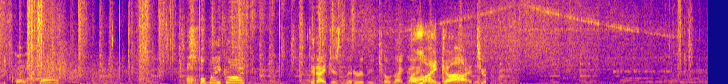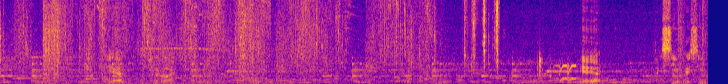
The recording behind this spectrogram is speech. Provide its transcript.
This guy's. Oh my god! Did I just literally kill that guy? Oh my god. Two- Yeah, so do I. Yeah, yeah. I see him, I see him.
